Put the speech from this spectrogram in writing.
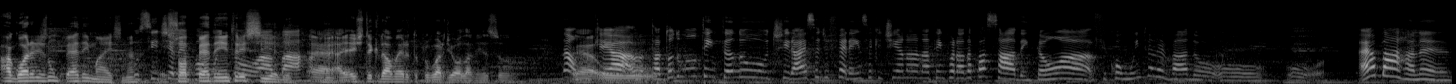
Agora eles não perdem mais, né? O City Eles só perdem entre si a ali. barra. É, a gente tem que dar um mérito pro Guardiola nisso. Não, É, porque o- a- tá todo mundo tentando tirar essa diferença que tinha na, na temporada passada. Então a- ficou muito elevado o, o- É a barra, né?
